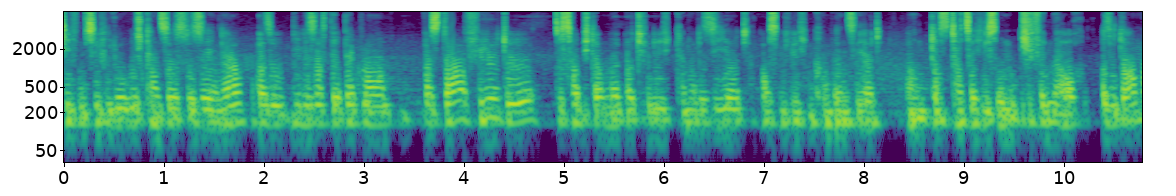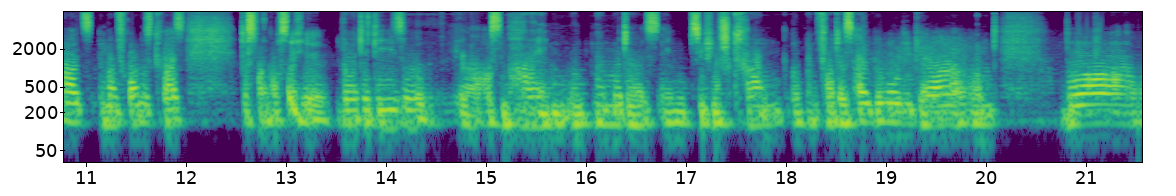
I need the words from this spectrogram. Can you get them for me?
tiefenpsychologisch kannst du das so sehen, ja. Also, wie gesagt, der Background, was da fehlte, das habe ich damit natürlich kanalisiert, ausgeglichen, kompensiert. Und das ist tatsächlich so. Ich finde auch, also damals in meinem Freundeskreis, das waren auch solche Leute, die so ja, aus dem Heim und meine Mutter ist eben psychisch krank und mein Vater ist Alkoholiker und boah,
